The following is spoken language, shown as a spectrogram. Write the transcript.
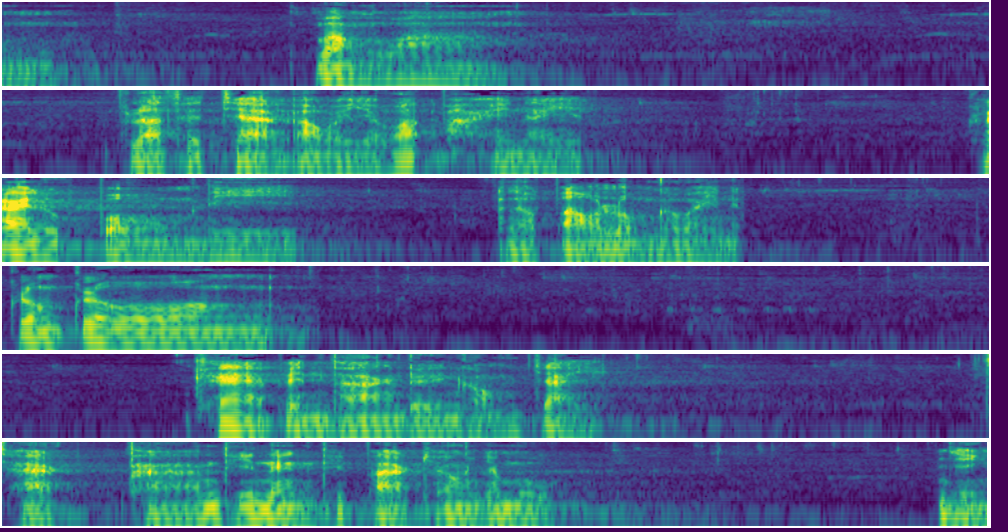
งว่างว่างราศจากอวัยวะภายในคล้ายลูกโป่งที่เราเป่าลมเข้าไปเนะี่ยกลวงกลวงแค่เป็นทางเดินของใจ จาก ฐานที่หนึ่งที่ปากช่องจมูก หญิง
